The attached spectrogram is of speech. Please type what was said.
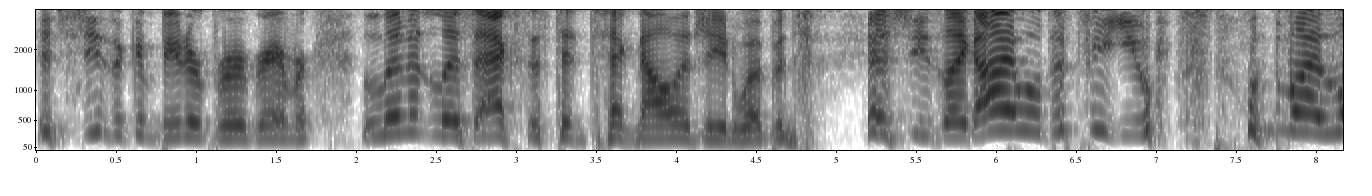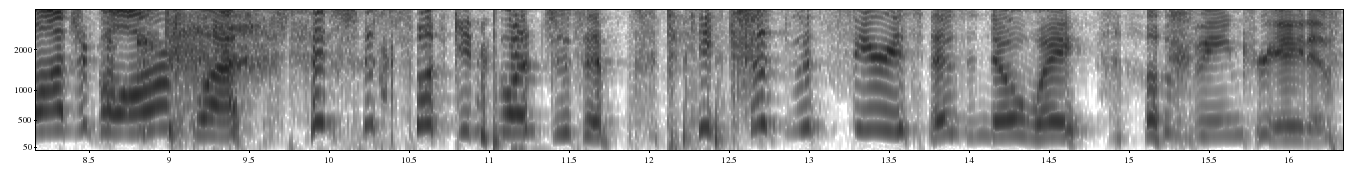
she's a computer programmer, limitless access to technology and weapons. And she's like, I will defeat you with my logical arm blast. And just fucking punches him because this series has no way of being creative.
